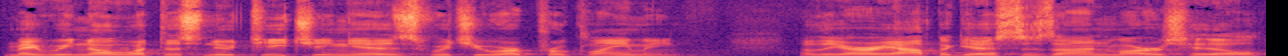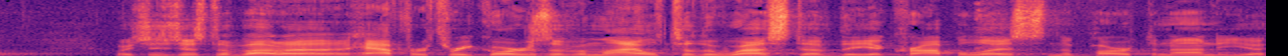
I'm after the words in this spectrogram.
May we know what this new teaching is which you are proclaiming. The Areopagus is on Mars Hill, which is just about a half or three quarters of a mile to the west of the Acropolis and the Parthenon that you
